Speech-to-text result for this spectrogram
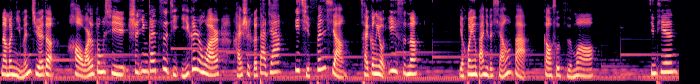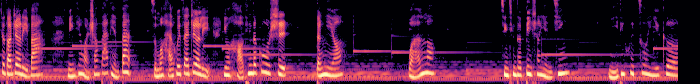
那么你们觉得好玩的东西是应该自己一个人玩，还是和大家？一起分享才更有意思呢，也欢迎把你的想法告诉子墨哦。今天就到这里吧，明天晚上八点半，子墨还会在这里用好听的故事等你哦。晚安喽，轻轻的闭上眼睛，你一定会做一个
